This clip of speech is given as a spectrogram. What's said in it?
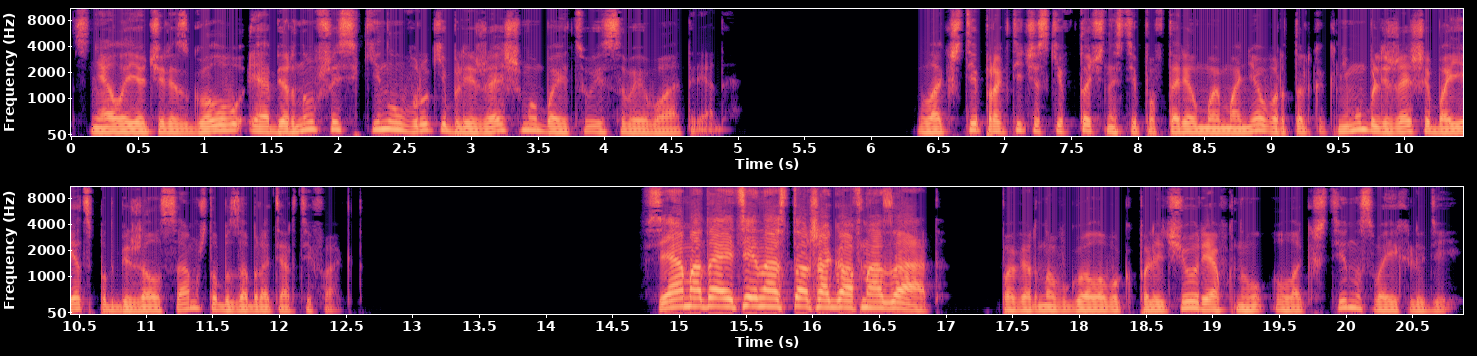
Снял ее через голову и, обернувшись, кинул в руки ближайшему бойцу из своего отряда. Лакшти практически в точности повторил мой маневр, только к нему ближайший боец подбежал сам, чтобы забрать артефакт. «Всем отойти на сто шагов назад!» Повернув голову к плечу, рявкнул Лакшти на своих людей.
